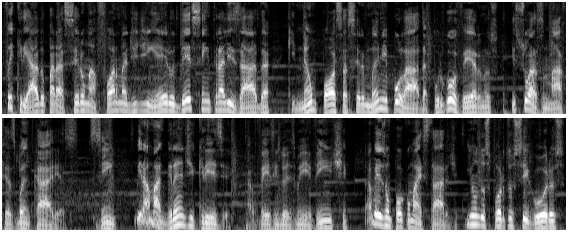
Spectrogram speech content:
foi criado para ser uma forma de dinheiro descentralizada que não possa ser manipulada por governos e suas máfias bancárias. Sim, virá uma grande crise, talvez em 2020, talvez um pouco mais tarde, e um dos portos seguros,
